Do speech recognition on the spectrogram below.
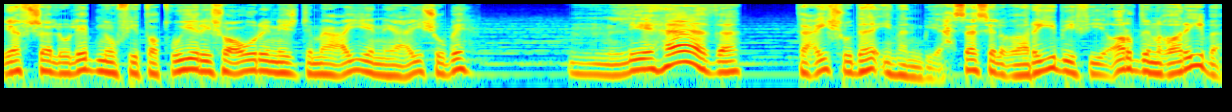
يفشل الابن في تطوير شعور اجتماعي يعيش به. لهذا تعيش دائما بإحساس الغريب في أرض غريبة.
